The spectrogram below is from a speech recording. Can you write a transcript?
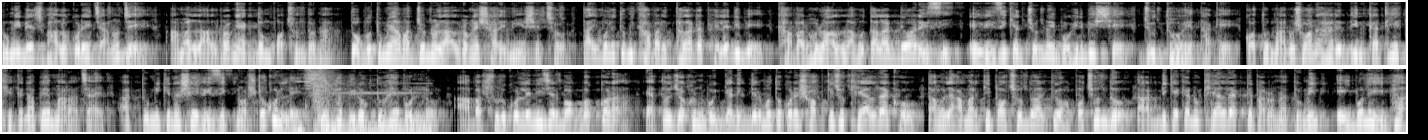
তুমি বেশ ভালো করেই জানো যে, আমার লাল রং একদম পছন্দ না। তবু তুমি আমার জন্য লাল রঙের শাড়ি নিয়ে এসেছ। তাই বলে তুমি খাবারের থালাটা ফেলে দিবে? খাবার হলো আল্লাহ তালার দেওয়া রিজিক। এই রিজিকের জন্যই বহির্বিশ্বে যুদ্ধ হয়ে থাকে। কত মানুষ অনাহারে দিন কাটিয়ে খেতে না পেয়ে মারা যায়। আর তুমি কিনা সেই রিজিক নষ্ট করলে ইভা বিরক্ত হয়ে বলল, আবার শুরু করলে নিজের বকবক করা? এত যখন বৈজ্ঞানিকদের মতো করে সবকিছু খেয়াল রাখো, তাহলে আমার কি পছন্দ আর কি অপছন্দ? তার দিকে কেন খেয়াল রাখতে পারো না তুমি? এই বলে ইভা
